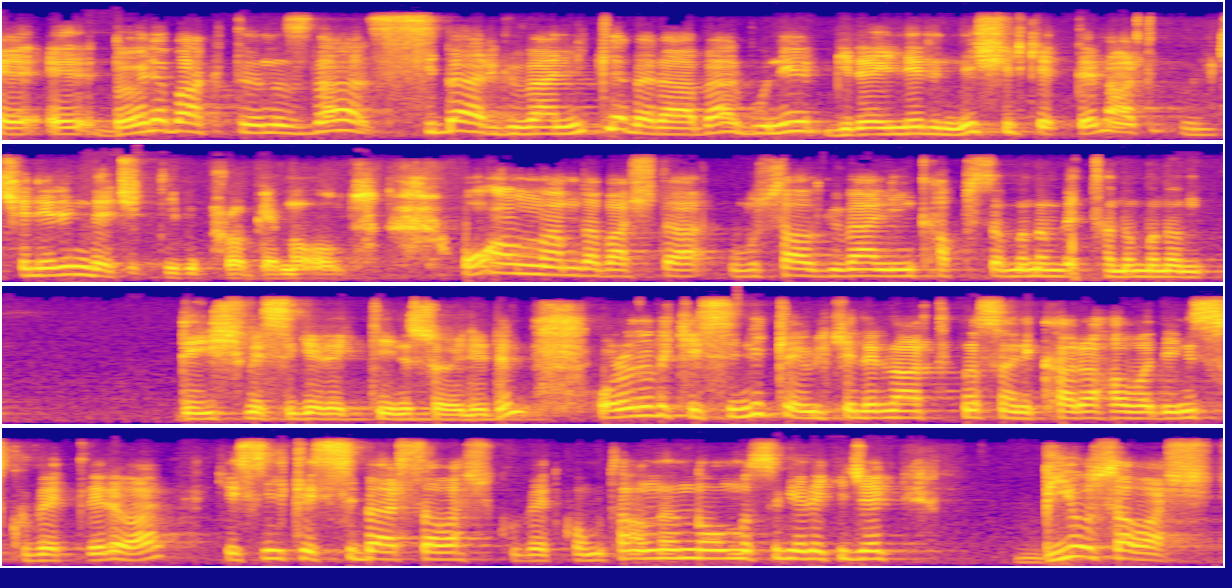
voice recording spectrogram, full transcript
E, e, böyle baktığınızda siber güvenlikle beraber bu ne bireylerin ne şirketlerin artık ülkelerin de ciddi bir problemi oldu. O anlamda başta ulusal güvenliğin kapsamının ve tanımının değişmesi gerektiğini söyledim. Orada da kesinlikle ülkelerin artık nasıl hani kara, hava, deniz kuvvetleri var. Kesinlikle siber savaş kuvvet komutanlığının olması gerekecek. Biyo savaş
